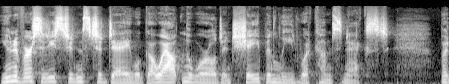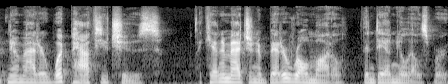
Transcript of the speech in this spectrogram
University students today will go out in the world and shape and lead what comes next. But no matter what path you choose, I can't imagine a better role model than Daniel Ellsberg.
